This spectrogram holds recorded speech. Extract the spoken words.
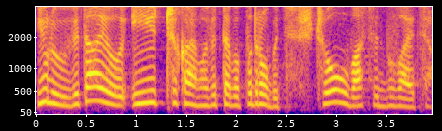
Юлію, вітаю і чекаємо від тебе подробиць, що у вас відбувається.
